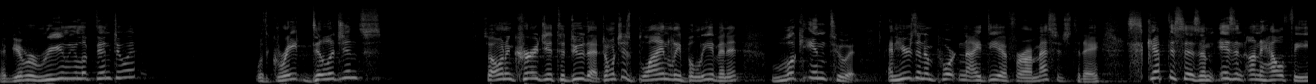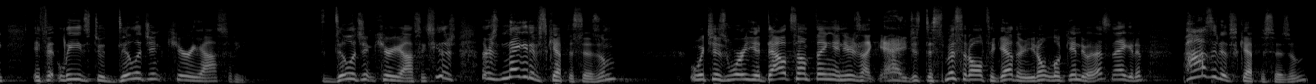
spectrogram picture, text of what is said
Have you ever really looked into it with great diligence? So I want to encourage you to do that. Don't just blindly believe in it, look into it. And here's an important idea for our message today skepticism isn't unhealthy if it leads to diligent curiosity. To diligent curiosity. See, there's, there's negative skepticism which is where you doubt something and you're just like, yeah, you just dismiss it altogether and you don't look into it. That's negative. Positive skepticism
